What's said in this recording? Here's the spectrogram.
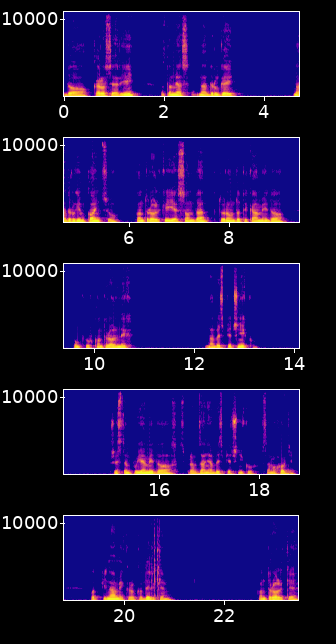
do karoserii, natomiast na drugiej, na drugim końcu kontrolki jest sonda, którą dotykamy do punktów kontrolnych na bezpieczniku. Przystępujemy do sprawdzania bezpieczników w samochodzie. Podpinamy krokodylkiem kontrolkę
